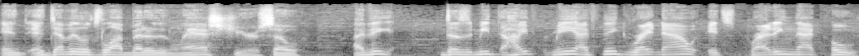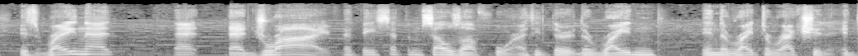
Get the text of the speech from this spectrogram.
and it definitely looks a lot better than last year. So I think does it meet the hype for me? I think right now it's writing that coach. It's writing that that that drive that they set themselves up for. I think they're they're riding in the right direction. It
